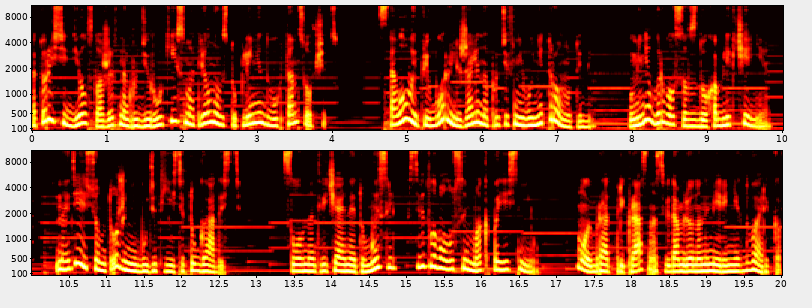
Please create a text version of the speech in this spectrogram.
который сидел, сложив на груди руки и смотрел на выступление двух танцовщиц. Столовые приборы лежали напротив него нетронутыми. У меня вырвался вздох облегчения. Надеюсь, он тоже не будет есть эту гадость. Словно отвечая на эту мысль, светловолосый маг пояснил. «Мой брат прекрасно осведомлен о намерениях двариков.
